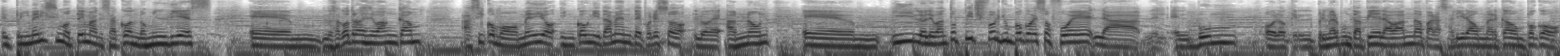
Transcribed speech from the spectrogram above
el primerísimo tema que sacó en 2010. eh, lo sacó a través de Bandcamp, así como medio incógnitamente, por eso lo de Unknown. eh, y lo levantó Pitchfork y un poco eso fue la, el, el boom o lo que el primer puntapié de la banda para salir a un mercado un poco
